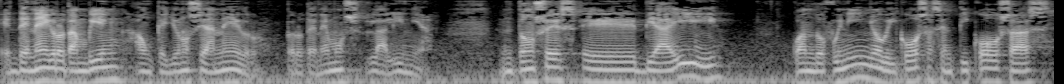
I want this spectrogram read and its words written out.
es de negro también, aunque yo no sea negro, pero tenemos la línea. Entonces, eh, de ahí, cuando fui niño, vi cosas, sentí cosas,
